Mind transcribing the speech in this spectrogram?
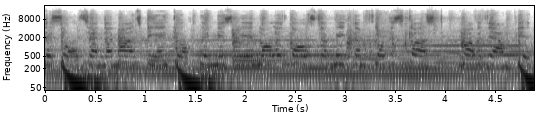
Their souls and their minds being engulfed with misery and all it goes to meet them for disgust rather than pity.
